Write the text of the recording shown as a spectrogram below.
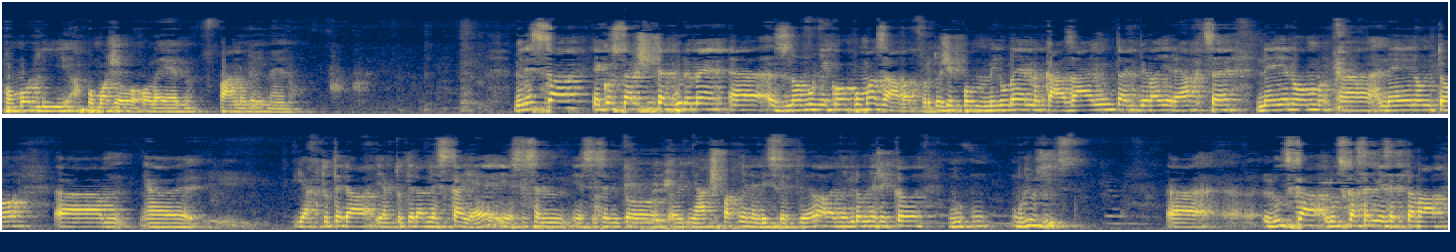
pomodlí a pomažou olejem v pánové jméno. My dneska jako starší tak budeme e, znovu někoho pomazávat, protože po minulém kázání tak byla i reakce nejenom, e, nejenom to, e, e, jak to, teda, jak to teda dneska je, jestli jsem, jestli jsem to nějak špatně nevysvětlil, ale někdo mi řekl, můžu říct? Lucka, Lucka se mě zeptala,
